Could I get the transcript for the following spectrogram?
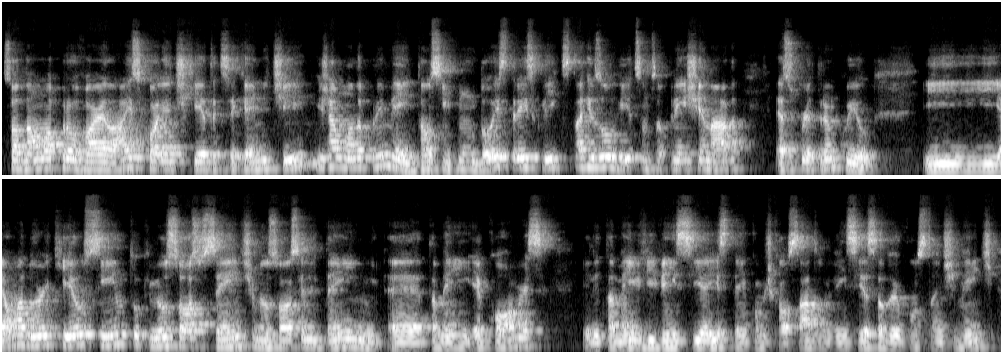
só dá um aprovar lá, escolhe a etiqueta que você quer emitir e já manda o e-mail. Então, assim, com dois, três cliques está resolvido, você não precisa preencher nada, é super tranquilo. E é uma dor que eu sinto, que meu sócio sente, meu sócio ele tem é, também e-commerce, ele também vivencia isso, tem como de calçado, vivencia essa dor constantemente.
